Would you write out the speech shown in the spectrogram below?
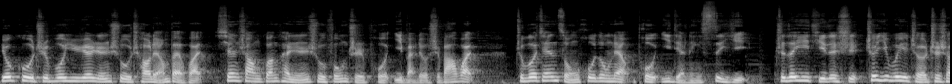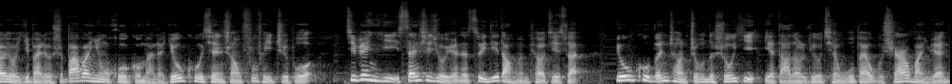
优酷直播预约人数超两百万，线上观看人数峰值破一百六十八万，直播间总互动量破一点零四亿。值得一提的是，这意味着至少有一百六十八万用户购买了优酷线上付费直播。即便以三十九元的最低档门票计算，优酷本场直播的收益也达到了六千五百五十二万元。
